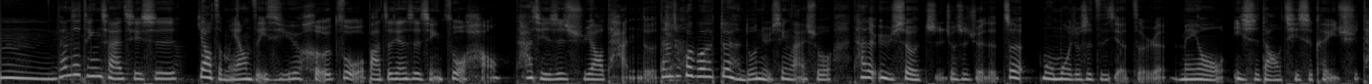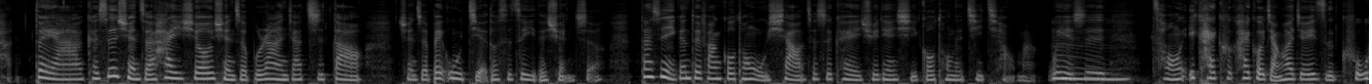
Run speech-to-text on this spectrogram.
嗯，但这听起来其实要怎么样子一起去合作，把这件事情做好，它其实是需要谈的。但是会不会对很多女性来说，她的预设值就是觉得这默默就是自己的责任，没有意识到其实可以去谈。对呀、啊，可是选择害羞，选择不让人家知道，选择被误解，都是自己的选择。但是你跟对方沟通无效，这是可以去练习沟通的技巧嘛？我也是。从一开口开口讲话就一直哭，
